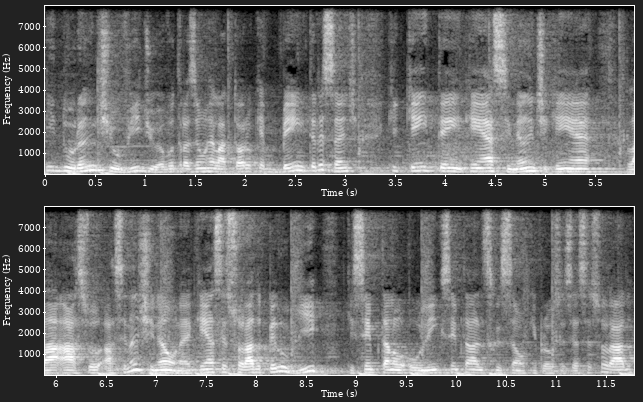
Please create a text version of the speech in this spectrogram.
E durante o vídeo eu vou trazer um relatório que é bem interessante, que quem tem, quem é assinante, quem é lá, assinante não, né? Quem é assessorado pelo Gui, que sempre está no o link sempre está na descrição aqui para você ser assessorado,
